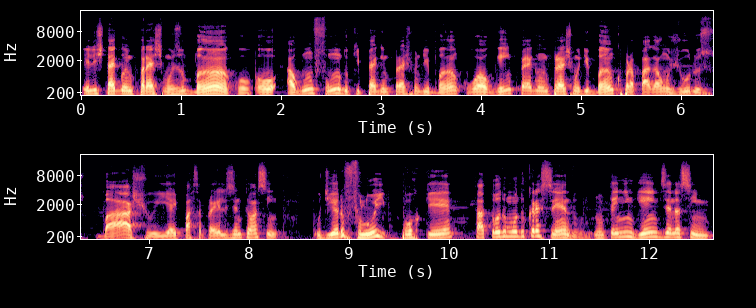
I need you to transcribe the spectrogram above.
Eles pegam empréstimos no banco, ou algum fundo que pega empréstimo de banco, ou alguém pega um empréstimo de banco para pagar uns juros baixos e aí passa para eles. Então, assim, o dinheiro flui porque tá todo mundo crescendo. Não tem ninguém dizendo assim,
